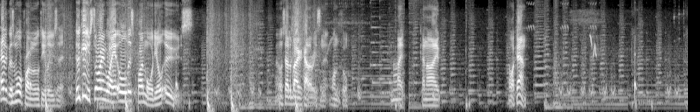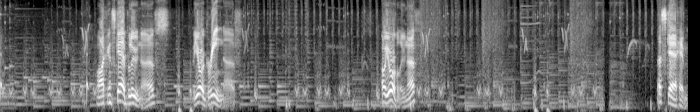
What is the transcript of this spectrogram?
Hey look, there's more primordial ooze in it. Who keeps throwing away all this primordial ooze? I also had a bag of calories in it. Wonderful. Can I... Can I... Oh, I can. Well, I can scare blue nerves, but you're a green nerve. Oh, you're a blue nerve. Let's scare him.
